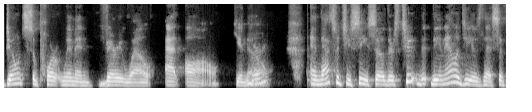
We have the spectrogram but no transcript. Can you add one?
don't support women very well at all, you know. Really? And that's what you see. So there's two. The, the analogy is this: if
